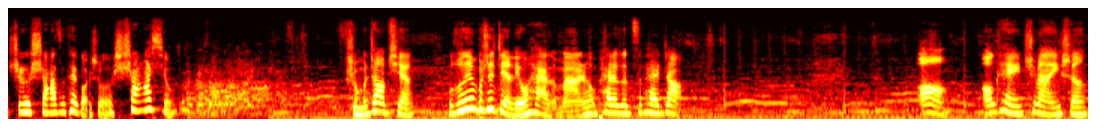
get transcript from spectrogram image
这个沙子太搞笑了，杀醒了。什么照片？我昨天不是剪刘海了吗？然后拍了个自拍照。嗯，OK，去吧，医生。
